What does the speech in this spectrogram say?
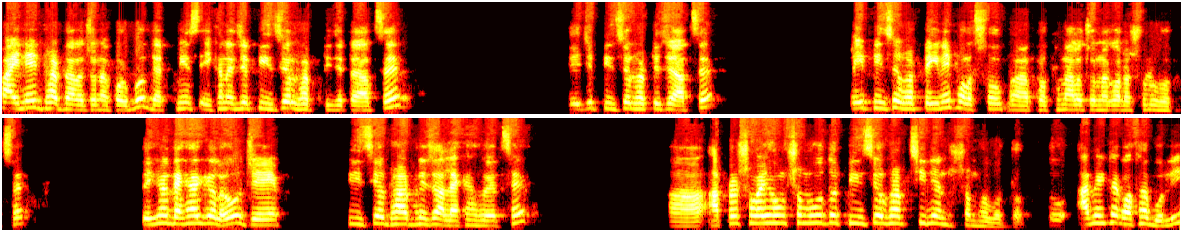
ফাইনাইট ভার্ব আলোচনা করব। দ্যাট মিনস এখানে যে প্রিন্সিপাল ভার্বটি যেটা আছে, এই যে প্রিন্সিপাল ভার্বটি যে আছে, এই প্রিন্সিপাল ভার্বটি নিয়ে প্রথমে আলোচনা করা শুরু হচ্ছে। এখানে দেখা গেল যে প্রিন্সিপাল ভার্ব নিয়ে যা লেখা হয়েছে আপনারা সবাই সম্ভবত প্রিন্সিপাল ভার্ব চিনেন সম্ভবত। তো আমি একটা কথা বলি,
